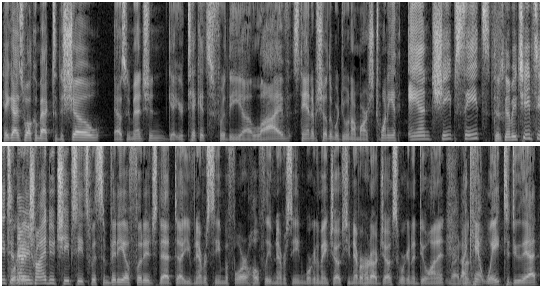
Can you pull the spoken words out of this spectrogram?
Hey guys, welcome back to the show. As we mentioned, get your tickets for the uh, live stand-up show that we're doing on March 20th and cheap seats. There's going to be cheap seats We're in going there. to try and do cheap seats with some video footage that uh, you've never seen before. Hopefully, you've never seen. We're going to make jokes you've never heard our jokes. We're going to do on it. Right I can't wait to do that.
